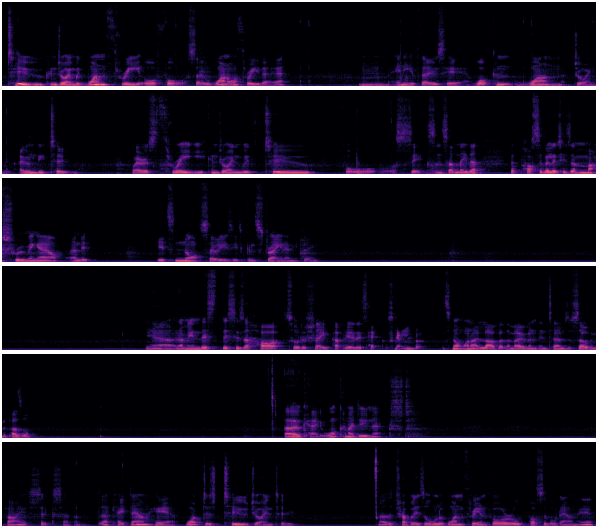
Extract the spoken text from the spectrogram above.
2 can join with 1, 3 or 4. So 1 or 3 there. Mm, any of those here. What can 1 join with? Only 2 whereas 3 can join with 2, 4 or 6 and suddenly the, the possibilities are mushrooming out and it it's not so easy to constrain anything. Yeah, I mean this this is a heart sort of shape up here, this hexagon, but it's not one I love at the moment in terms of solving the puzzle. Okay, what can I do next? Five, six, seven. Okay, down here, what does two join to? Oh, the trouble is all of one, three and four are all possible down here.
